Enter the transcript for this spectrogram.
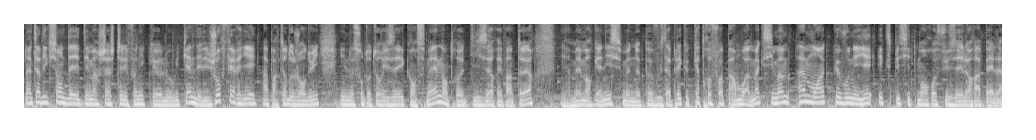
L'interdiction des démarchages téléphoniques le week-end et les jours fériés à partir d'aujourd'hui, ils ne sont qu'en semaine, entre 10h et 20h. Et un même organisme ne peut vous appeler que 4 fois par mois maximum, à moins que vous n'ayez explicitement refusé leur appel.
